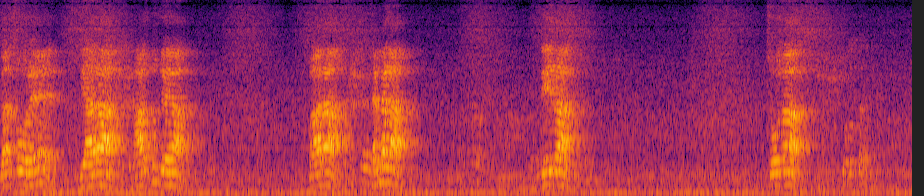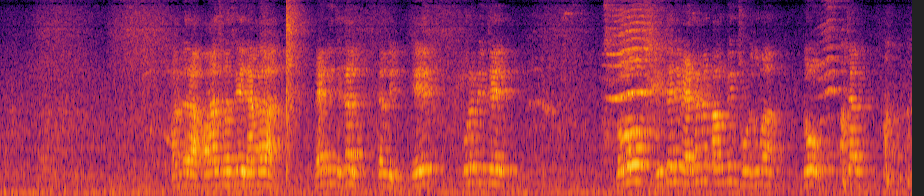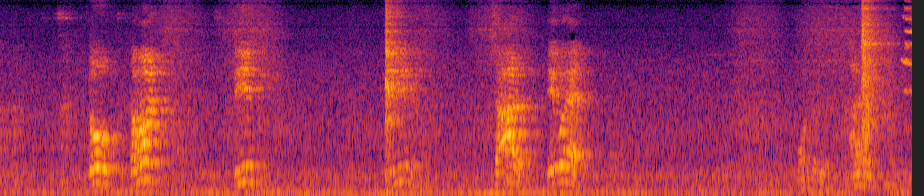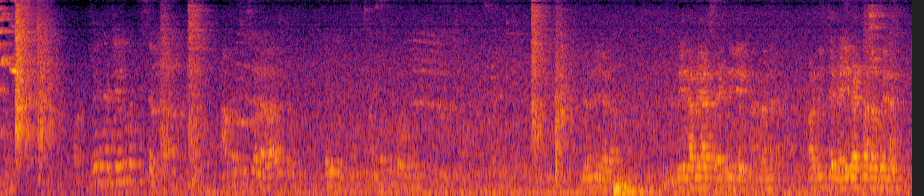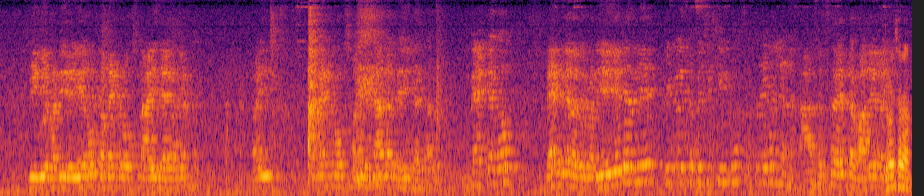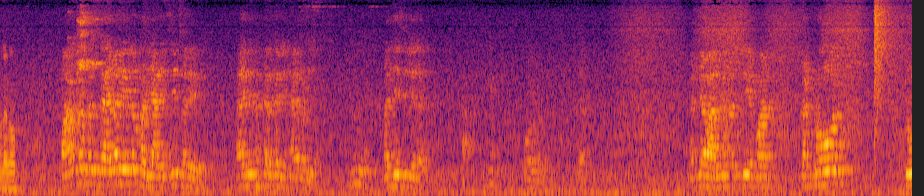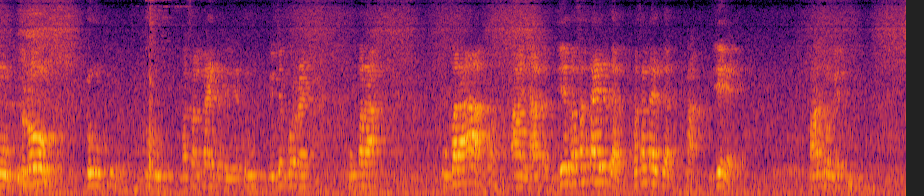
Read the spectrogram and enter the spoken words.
दस हो रहे हैं। ग्यारह। आज तू गया। बारह। चल लगा। तेरह। चौदह। पंद्रह। पाँच बज गए ध्यान लगा नीचे चल जल्दी एक पूरे नीचे दो नीचे नहीं बैठे मैं काउंटिंग छोड़ दूँगा. दो चल. दो कमान तीन तीन चार. एक और है. बहुत बढ़िया. आगे मैं कर ले लूँ 25 से आप पच्चीस का लगा जल्दी लगा मेरा भी आज सैलरी देखा मैंने और नीचे मैं ही बैठा था फिर वीडियो बनी रही है वो कमेंट बॉक्स में आ ही जाएँगे। भाई कमेंट बॉक्स भर देना अगर नहीं बैठा तो बैठ के तो? बैठ गया तो फिर बढ़िया ही है तेरे लिए। फिर कोई कभी 16 को सब्सक्राइब कर लेना। हाँ सब्सक्राइब करवा देगा चलो सर आप लगाओ। पाँच सौ सब्सक्राइबर एकदम बढ़ जाने चाहिए सर ये अरे इसमें करके दिखाए बढ़िया। पंजे से ले हाँ और बोलो चल। पंजाब आर्मी होना चाहिए one control two slow two two muscle tight नहीं है टू नीचे पूरा बैठ ऊपर आ ऊपर आ हाँ यहाँ तक। ये मसल टाइट कर मसल टाइट कर। हाँ ये है। पाँच हो गए।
